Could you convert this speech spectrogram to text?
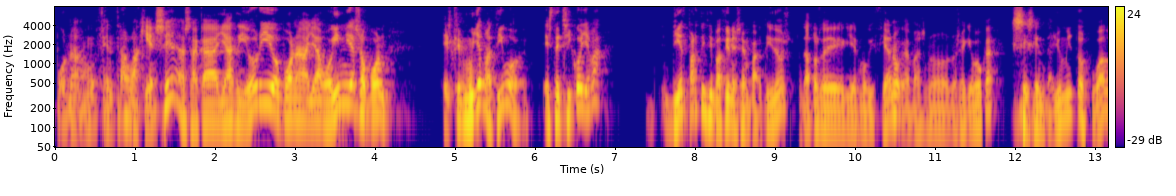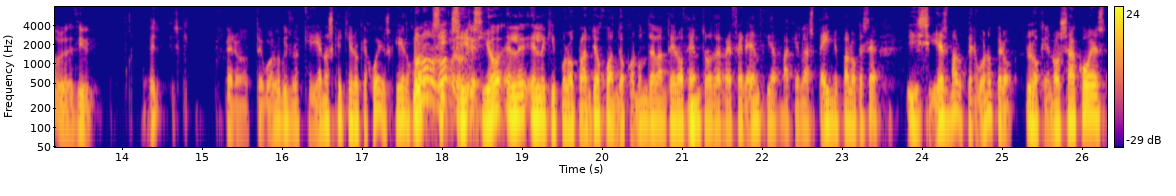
pon a un central o a quien sea, saca a Diori o pon a Yago Indias o pon... Es que es muy llamativo. Este chico lleva 10 participaciones en partidos, datos de Guillermo Viciano, que además no, no se equivoca, 61 minutos jugados. Es decir, joder, es que Pero te vuelvo a decir, es que ya no es que quiero que juegues, es que quiero No, jugar. no, si, no, si- es que- si yo el, el equipo lo planteo jugando con un delantero centro de referencia para que las peine, para lo que sea, y si es malo, pero bueno, pero lo que no saco es.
